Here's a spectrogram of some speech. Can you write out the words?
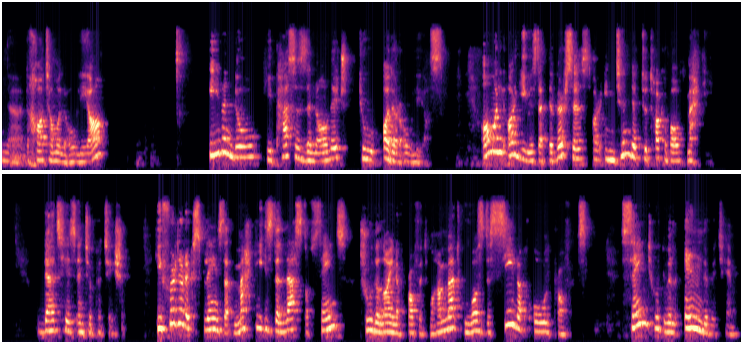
the Khatam al-Awliya, even though he passes the knowledge to other awliyas. Amuli argues that the verses are intended to talk about Mahdi, That's his interpretation. He further explains that Mahdi is the last of saints through the line of Prophet Muhammad, who was the seal of all prophets. Sainthood will end with him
